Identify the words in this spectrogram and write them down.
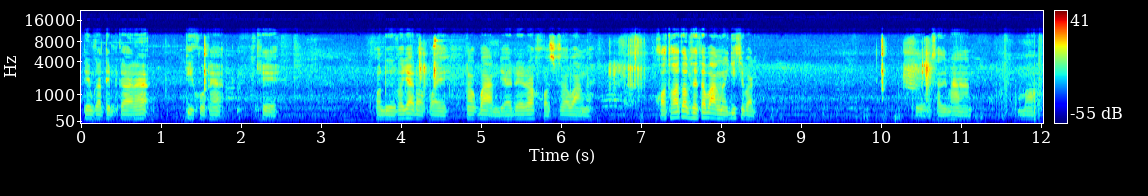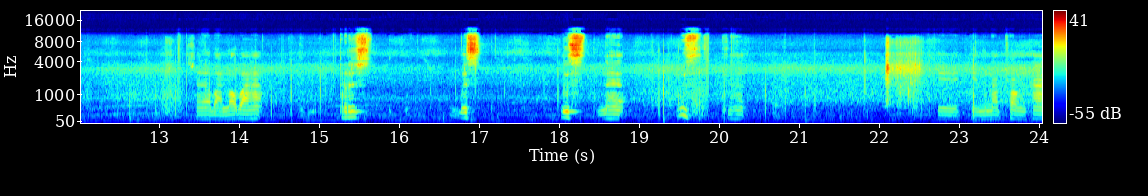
เตรียมการเตรียมการนะฮะที่ขุดนะฮะโอเคก่อนอื่นเขาแยกออกไปนอกบ้านเดี๋ยวเดี๋ยวเราขอสว่างหน่อยขอทอดต้มเสร็จสว่างหน่อยยี่สิบวัน เคสามสิบห้านมาชนะบานรอบบ้างฮะปรึสบึสบึสนะฮะบึสนะฮะโอเคเห็นมันนับช่องห้า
